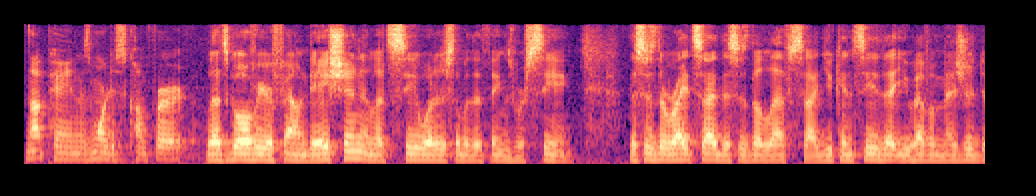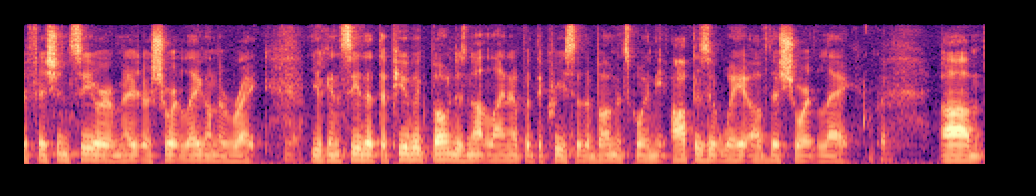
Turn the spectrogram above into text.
not pain. There's more discomfort. Let's go over your foundation and let's see what are some of the things we're seeing. This is the right side, this is the left side. You can see that you have a measured deficiency or a, me- a short leg on the right. Yeah. You can see that the pubic bone does not line up with the crease of the bum, it's going the opposite way of the short leg. Okay. Um,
